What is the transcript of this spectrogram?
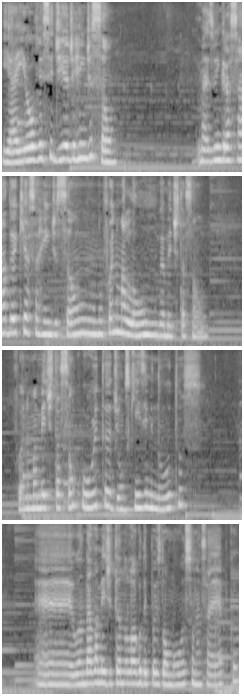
E aí houve esse dia de rendição. Mas o engraçado é que essa rendição não foi numa longa meditação. Foi numa meditação curta, de uns 15 minutos. É, eu andava meditando logo depois do almoço nessa época.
